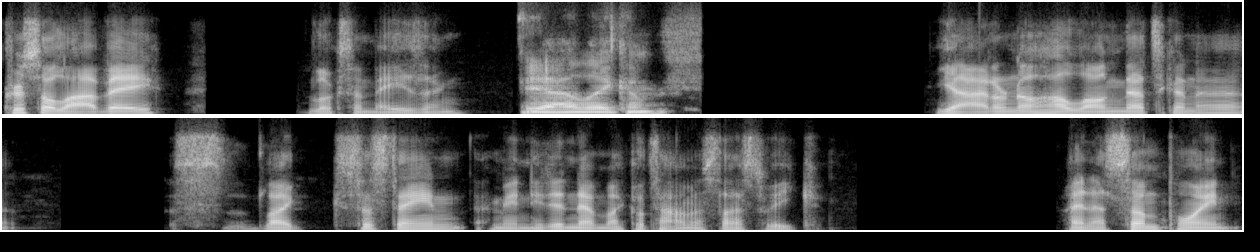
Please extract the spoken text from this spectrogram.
Chris Olave looks amazing. Yeah, I like him. Yeah, I don't know how long that's gonna like sustain. I mean, he didn't have Michael Thomas last week, and at some point,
